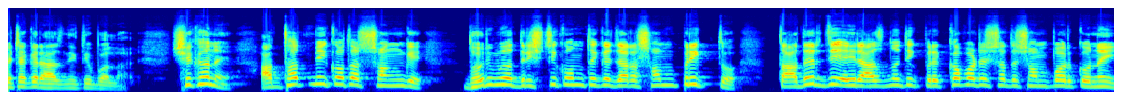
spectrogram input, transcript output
এটাকে রাজনীতি বলা হয়। সেখানে আধ্যাত্মিকতার সঙ্গে ধর্মীয় দৃষ্টিকোণ থেকে যারা সম্পৃক্ত, তাদের যে এই রাজনৈতিক প্রেক্ষাপটের সাথে সম্পর্ক নেই,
